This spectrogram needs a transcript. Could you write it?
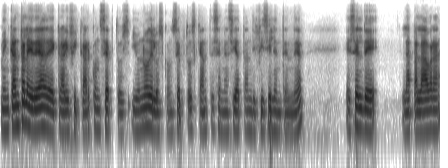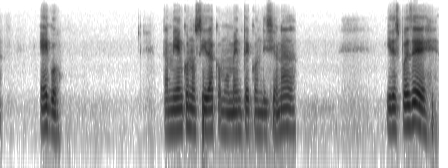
me encanta la idea de clarificar conceptos y uno de los conceptos que antes se me hacía tan difícil entender es el de la palabra ego, también conocida como mente condicionada. Y después de,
